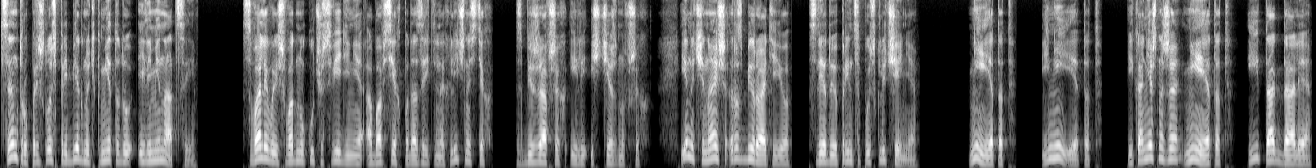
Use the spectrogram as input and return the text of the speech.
центру пришлось прибегнуть к методу элиминации. Сваливаешь в одну кучу сведения обо всех подозрительных личностях, сбежавших или исчезнувших, и начинаешь разбирать ее, следуя принципу исключения. Не этот, и не этот, и, конечно же, не этот, и так далее,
